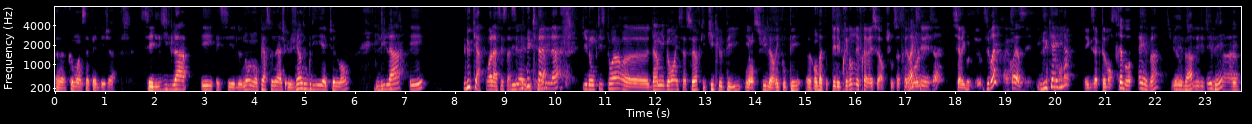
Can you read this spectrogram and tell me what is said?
Euh, comment il s'appelle déjà? C'est Lila et, et c'est le nom de mon personnage que je viens d'oublier actuellement. Lila et... Lucas, voilà, c'est ça. C'est Lucas, Lucas. Lila, qui est donc l'histoire euh, d'un migrant et sa sœur qui quittent le pays et on suit leur épopée euh, en bateau. C'est les prénoms de mes frères et sœurs. Je trouve ça très C'est vrai que drôle. c'est vrai? C'est rigolo. C'est vrai? C'est incroyable. Lucas et Lila? Exactement. C'est très beau. Eh bah, tu Eh bah, eh ben, ça-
